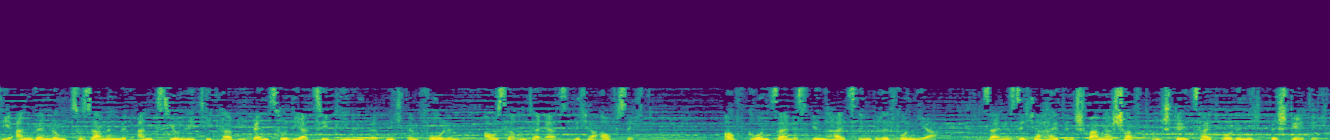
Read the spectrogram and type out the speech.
die Anwendung zusammen mit Anxiolytika wie Benzodiazepinen wird nicht empfohlen, außer unter ärztlicher Aufsicht. Aufgrund seines Inhalts in Griffonia. Seine Sicherheit in Schwangerschaft und Stillzeit wurde nicht bestätigt.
